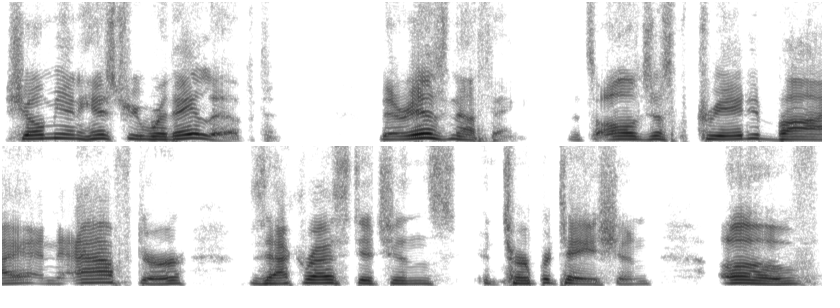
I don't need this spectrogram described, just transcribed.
Show me in history where they lived. There is nothing. It's all just created by and after Zecharia Sitchin's interpretation of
